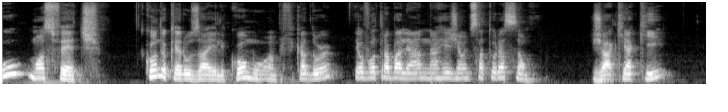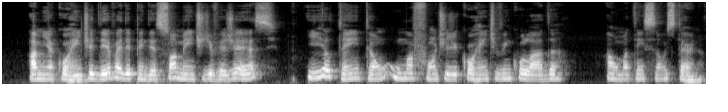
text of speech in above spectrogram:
O MOSFET, quando eu quero usar ele como amplificador, eu vou trabalhar na região de saturação, já que aqui a minha corrente D vai depender somente de VGS e eu tenho então uma fonte de corrente vinculada a uma tensão externa.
